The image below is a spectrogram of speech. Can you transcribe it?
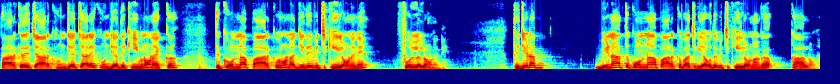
ਪਾਰਕ ਦੇ ਚਾਰ ਖੁੰਝੇ, ਚਾਰੇ ਖੁੰਝਿਆਂ ਤੇ ਕੀ ਬਣਾਉਣਾ ਇੱਕ? ਤਿਕੋਨਾ ਪਾਰਕ ਬਣਾਉਣਾ ਜਿਹਦੇ ਵਿੱਚ ਕੀ ਲਾਉਣੇ ਨੇ? ਫੁੱਲ ਲਾਉਣੇ ਨੇ। ਤੇ ਜਿਹੜਾ ਬਿਨਾ ਤਕੋਨਾ ਪਾਰਕ ਬਚ ਗਿਆ, ਉਹਦੇ ਵਿੱਚ ਕੀ ਲਾਉਣਾਗਾ? ਘਾਹ ਲਾਉਣਾ।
